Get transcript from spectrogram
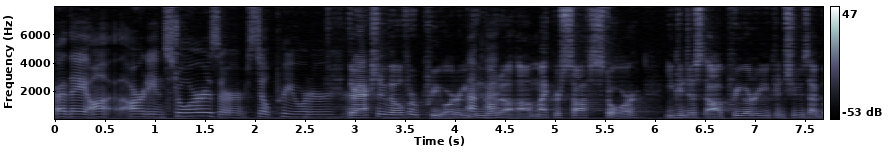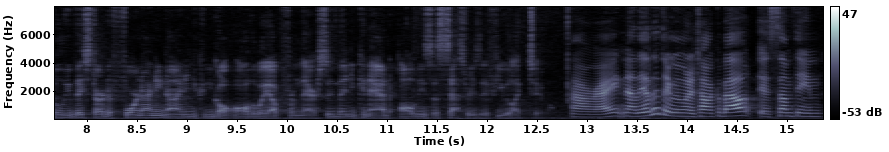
are they already in stores or still pre-order? They're actually available for pre-order. You okay. can go to uh, Microsoft Store. You can just uh, pre-order. You can choose. I believe they start at $4.99, and you can go all the way up from there. So then you can add all these accessories if you like to. All right. Now the other thing we want to talk about is something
